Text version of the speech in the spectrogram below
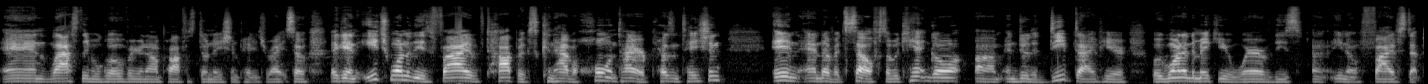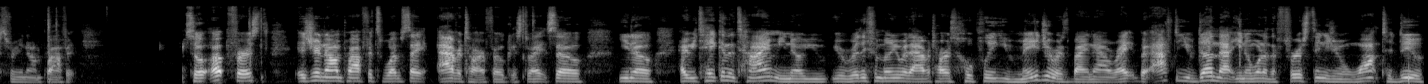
And lastly, we'll go over your nonprofit's donation page. Right. So again, each one of these five topics can have a whole entire presentation in and of itself. So we can't go um, and do the deep dive here, but we wanted to make you aware of these, uh, you know, five steps for your nonprofit. So up first is your nonprofit's website avatar focused, right? So, you know, have you taken the time, you know, you, you're really familiar with avatars. Hopefully you've made yours by now, right? But after you've done that, you know, one of the first things you want to do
